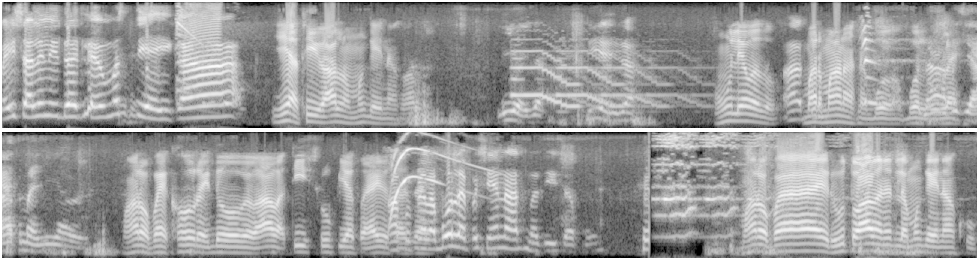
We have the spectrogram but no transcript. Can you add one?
પૈસા લઈ લીધા એટલે મસ્તી આવી કા? જ્યાં થયું હાલો મગાઈ નાખો હાલો. લઈ આય જા. ઈ આઈ જા હું લેવા દો મારા માણસ ને બોલ હાથમાં નહીં આવે. મારો ભાઈ ખવડાવી દો હવે આવા ત્રીસ રૂપિયા તો આવ્યો પેલા બોલાય પછી એના હાથમાં ત્રીસ આપું. મારો ભાઈ ઋતુ આવે ને એટલે મંગાઈ નાખું.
